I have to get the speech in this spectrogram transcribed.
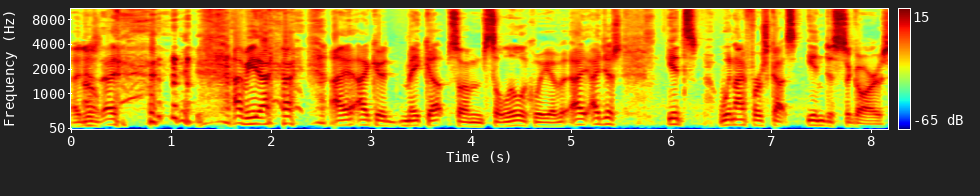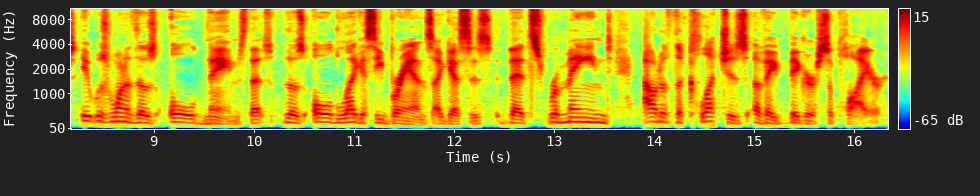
I just, oh. I, mean, I, I, I could make up some soliloquy of it. I, I just, it's when I first got into cigars, it was one of those old names, that's those old legacy brands, I guess, is that's remained out of the clutches of a bigger supplier.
